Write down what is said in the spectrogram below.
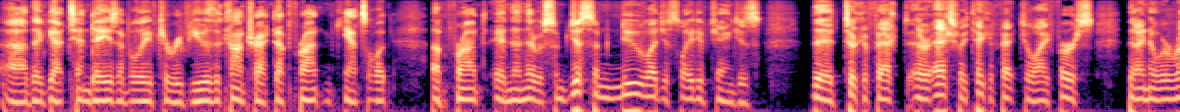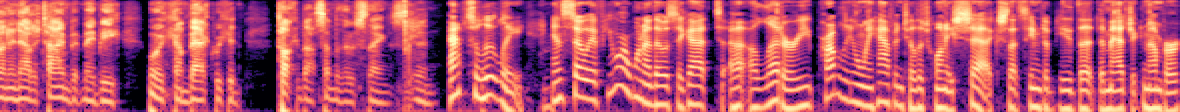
Uh, they've got 10 days, I believe, to review the contract up front and cancel it up front. And then there was some just some new legislative changes that took effect or actually take effect July 1st that I know we're running out of time, but maybe when we come back, we could talk about some of those things. And, Absolutely. And so if you are one of those that got a, a letter, you probably only have until the 26th. That seemed to be the, the magic number.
